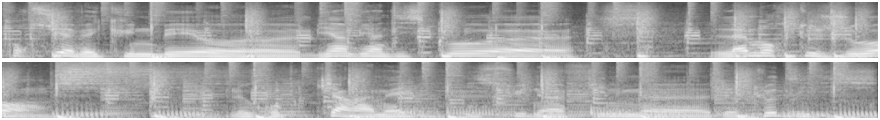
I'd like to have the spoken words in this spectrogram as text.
poursuit avec une BO euh, bien bien disco, euh, L'amour toujours, le groupe Caramel, issu d'un film euh, de Claude Zidi.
